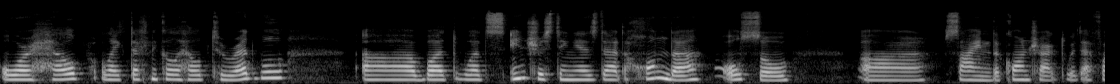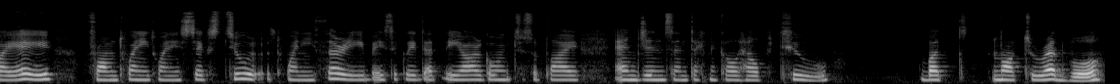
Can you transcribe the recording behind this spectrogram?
or help, like technical help to Red Bull. Uh, but what's interesting is that Honda also uh, signed the contract with FIA from 2026 to 2030, basically, that they are going to supply engines and technical help too, but not to Red Bull,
